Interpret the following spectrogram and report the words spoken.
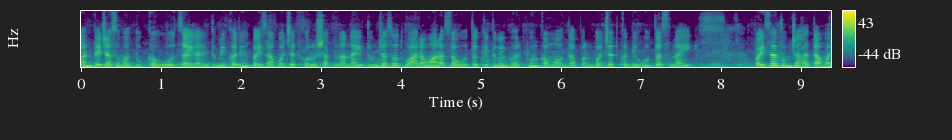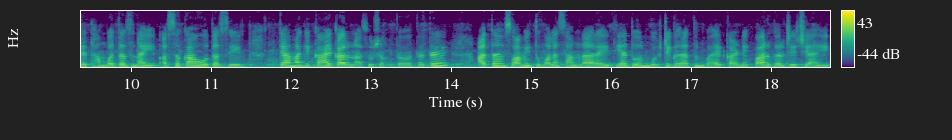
पण त्याच्यासोबत दुःख होत जाईल आणि तुम्ही कधीच पैसा बचत करू शकणार नाही. तुमच्यासोबत वारंवार असं होतं की तुम्ही भरपूर कमावता पण बचत कधी होतच नाही. पैसा तुमच्या हातामध्ये थांबतच नाही. असं का होत असेल? त्यामागे काय कारण असू शकतं? तर ते आता स्वामी तुम्हाला सांगणार आहेत. या दोन गोष्टी घरातून बाहेर काढणे फार गरजेचे आहे.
